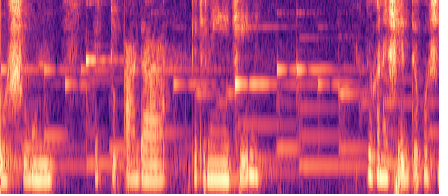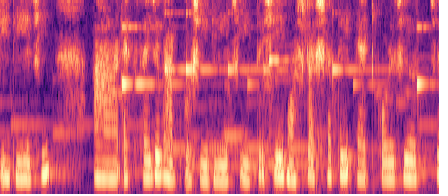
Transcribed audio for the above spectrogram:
রসুন, একটু আদা কেটে নিয়েছি। ওখানে সেদ্ধ বসিয়ে দিয়েছি আর এক সাইডে ভাত বসিয়ে দিয়েছি। তো সেই মশলার সাথেই অ্যাড করেছি হচ্ছে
